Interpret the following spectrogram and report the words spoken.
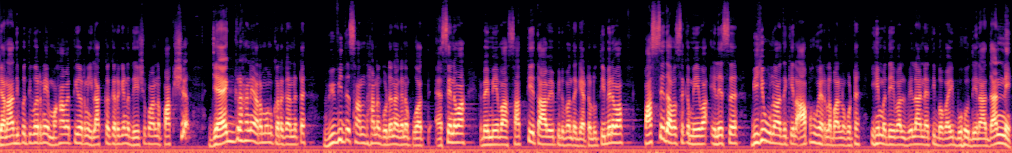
ජනාධිපතිවරණයේ මහමැතිවරණ ඉලක්ක කරගෙන දේශපාලන පක්ෂ ජයග්‍රහණය අරමුණු කරගන්නට විවිධ සන්ධාන ගොඩනගන පුවත් ඇසෙනවා. හැබැයි මේවා සත්‍යතාවය පිළිබඳ ගැටලු තිබෙනවා. පස්සේ දවසක මේවා එලෙස බිහි වුණාද කියලා ආපහු හැරලා බලනකොට එහෙම දේවල් වෙලා නැති බවයි බොහෝ දෙනා දන්නේ.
